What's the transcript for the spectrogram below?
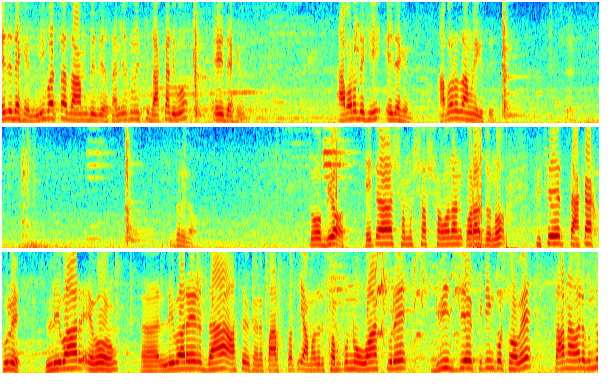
এই যে দেখেন, লিভারটা জাম বেজে আছে। আমি যখন একটু ধাক্কা দিব, এই দেখেন। আবারও দেখি, এই দেখেন, আবারও জাম হয়ে গেছে। ধরে নাও। তো বিয়স, এটা সমস্যার সমাধান করার জন্য পিসের চাকা খুলে লিভার এবং লিভারের যা আছে ওখানে পার্সপাতি আমাদের সম্পূর্ণ ওয়াশ করে গ্রিস দিয়ে ফিটিং করতে হবে। তা না হলে কিন্তু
